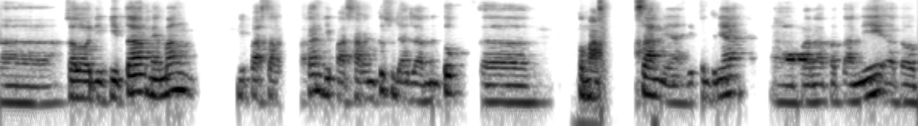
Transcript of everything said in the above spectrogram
uh, kalau di kita memang dipasarkan di pasaran itu sudah dalam bentuk uh, kemasan ya. Jadi tentunya para petani atau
